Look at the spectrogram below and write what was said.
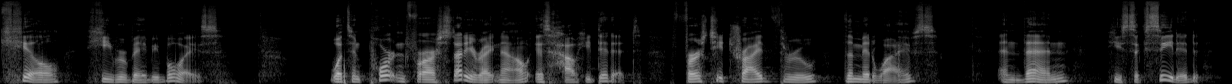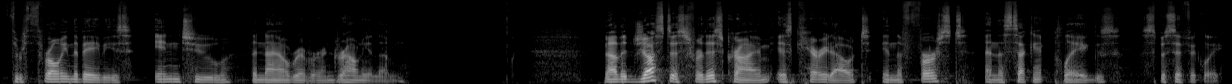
kill Hebrew baby boys. What's important for our study right now is how he did it. First, he tried through the midwives, and then he succeeded through throwing the babies into the Nile River and drowning them. Now, the justice for this crime is carried out in the first and the second plagues specifically.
